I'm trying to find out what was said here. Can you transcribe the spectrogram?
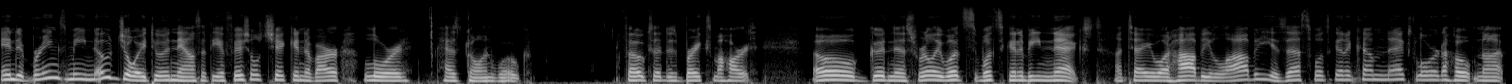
and it brings me no joy to announce that the official chicken of our Lord has gone woke. folks. That just breaks my heart. Oh goodness, really? What's what's going to be next? I tell you what, Hobby Lobby is that what's going to come next? Lord, I hope not.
